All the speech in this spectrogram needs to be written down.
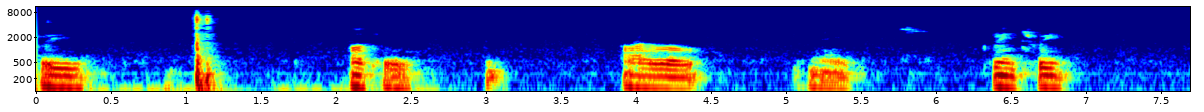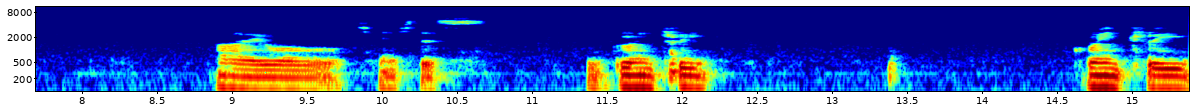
tree okay. I will make green tree. I will change this to green tree. Green tree.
